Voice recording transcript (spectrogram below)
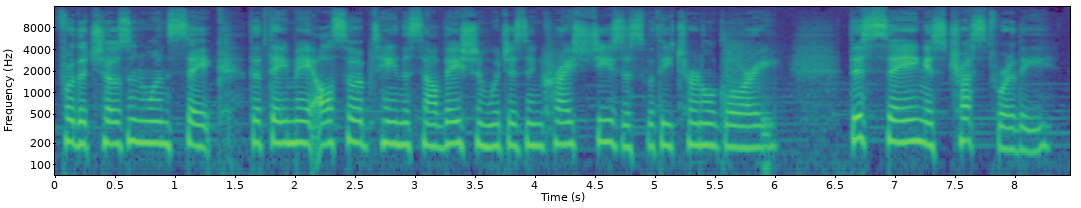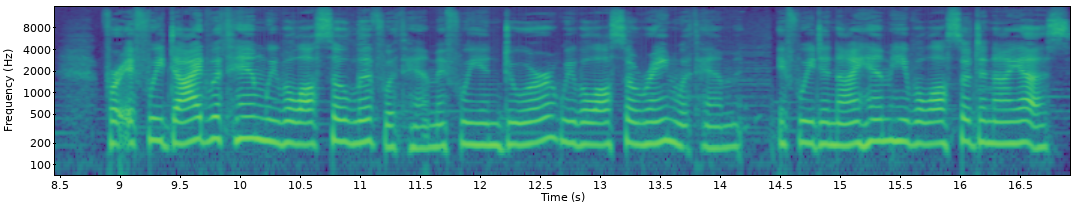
for the chosen one's sake, that they may also obtain the salvation which is in Christ Jesus with eternal glory. This saying is trustworthy. For if we died with him, we will also live with him. If we endure, we will also reign with him. If we deny him, he will also deny us.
